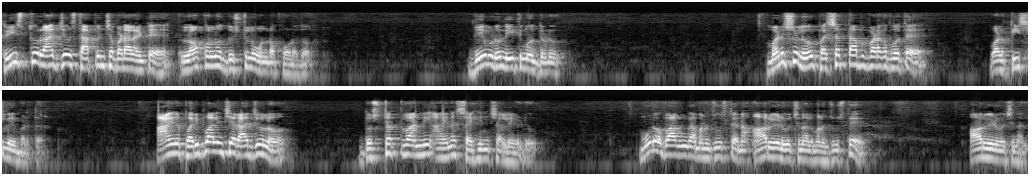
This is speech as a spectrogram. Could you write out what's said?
క్రీస్తు రాజ్యం స్థాపించబడాలంటే లోకంలో దుష్టులు ఉండకూడదు. దేవుడు నీతిమంతుడు. మనుషులు పశ్చత్తాప పడకపోతే వాళ్ళు తీసివేయబడతారు. ఆయన పరిపాలించే రాజ్యంలో దుష్టత్వాన్ని ఆయన సహించలేడు. మూడో భాగంగా మనం చూస్తే నా ఆరు ఏడు వచనాలు మనం చూస్తే ఆరు ఏడు వచనాలు.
